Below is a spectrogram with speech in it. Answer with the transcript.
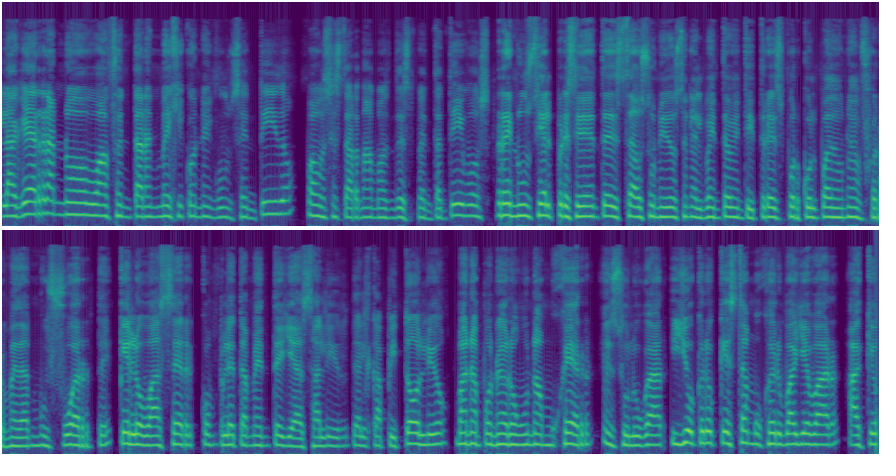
la guerra no va a afectar en México en ningún sentido. Vamos a estar nada más despentativos. Renuncia el presidente de Estados Unidos en el 2023 por culpa de una enfermedad muy fuerte que lo va a hacer completamente ya salir del Capitolio. Van a poner a una mujer en su lugar y yo creo que esta mujer va a llevar a que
